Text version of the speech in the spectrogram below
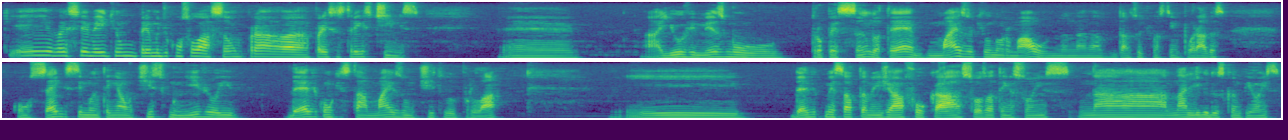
que vai ser meio que um prêmio de consolação para esses três times. É, a Juve mesmo tropeçando até mais do que o normal na, na, nas últimas temporadas, consegue se manter em altíssimo nível e deve conquistar mais um título por lá. E deve começar também já a focar suas atenções na, na Liga dos Campeões,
